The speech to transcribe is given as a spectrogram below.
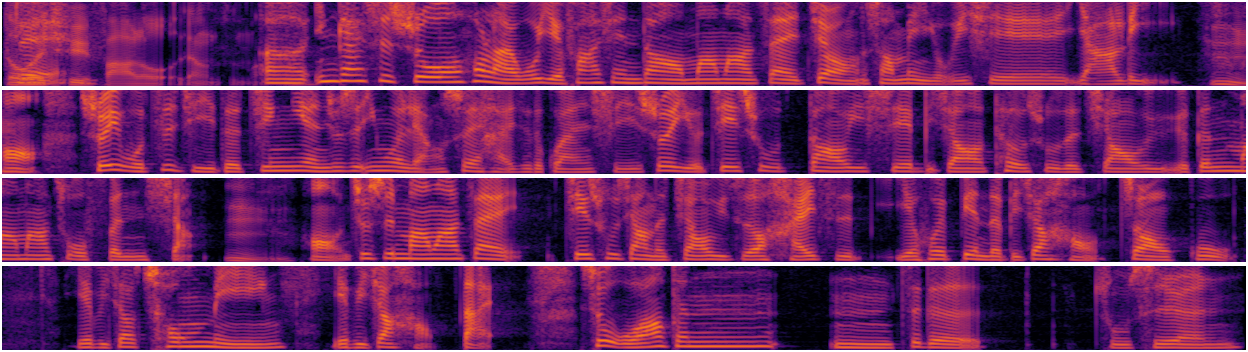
都会去 follow 这样子吗？呃，应该是说，后来我也发现到妈妈在教养上面有一些压力，嗯哦，所以我自己的经验就是因为两岁孩子的关系，所以有接触到一些比较特殊的教育，也跟妈妈做分享，嗯哦，就是妈妈在接触这样的教育之后，孩子也会变得比较好照顾，也比较聪明，也比较好带，所以我要跟嗯这个。主持人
